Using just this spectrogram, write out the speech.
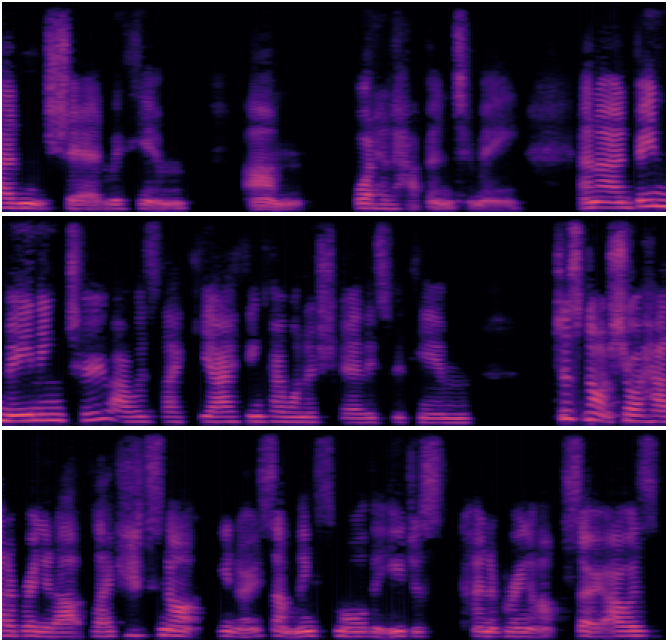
hadn't shared with him um, what had happened to me. And I'd been meaning to. I was like, yeah, I think I want to share this with him. Just not sure how to bring it up. Like it's not, you know, something small that you just kind of bring up. So I was,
